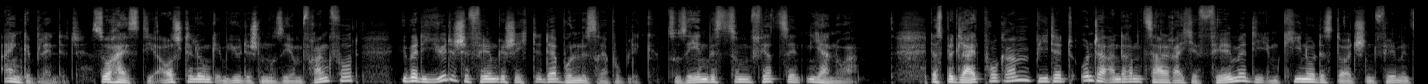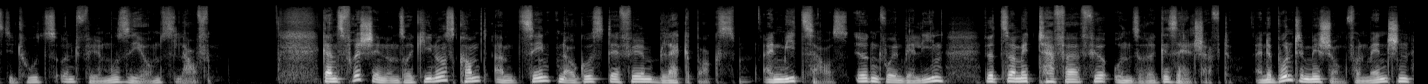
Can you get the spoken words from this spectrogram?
eingeblendet. So heißt die Ausstellung im Jüdischen Museum Frankfurt über die jüdische Filmgeschichte der Bundesrepublik, zu sehen bis zum 14. Januar. Das Begleitprogramm bietet unter anderem zahlreiche Filme, die im Kino des Deutschen Filminstituts und Filmmuseums laufen. Ganz frisch in unsere Kinos kommt am 10. August der Film Black Box. Ein Mietshaus irgendwo in Berlin wird zur Metapher für unsere Gesellschaft. Eine bunte Mischung von Menschen,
